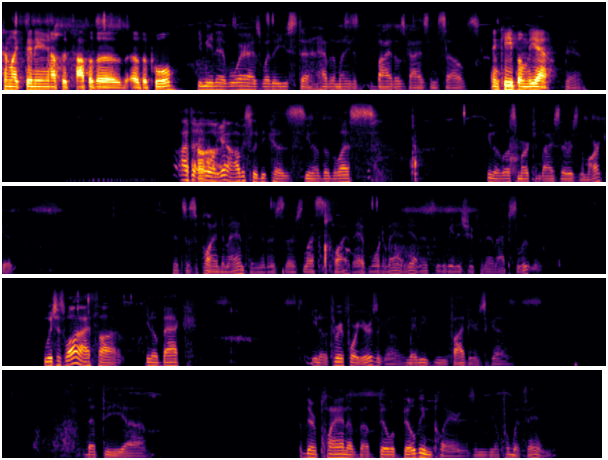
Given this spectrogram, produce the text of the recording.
Kind of like thinning out the top of the of the pool You mean that whereas where they used to have the money to buy those guys themselves? and keep them, yeah. Yeah. I think. Uh, well, yeah, obviously because you know the, the less you know, the less merchandise there is in the market. It's a supply and demand thing. There's there's less supply, they have more demand. Yeah, that's going to be an issue for them, absolutely. Which is why I thought, you know, back, you know, three or four years ago, maybe even five years ago, that the uh, their plan of, of build, building players and you know from within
